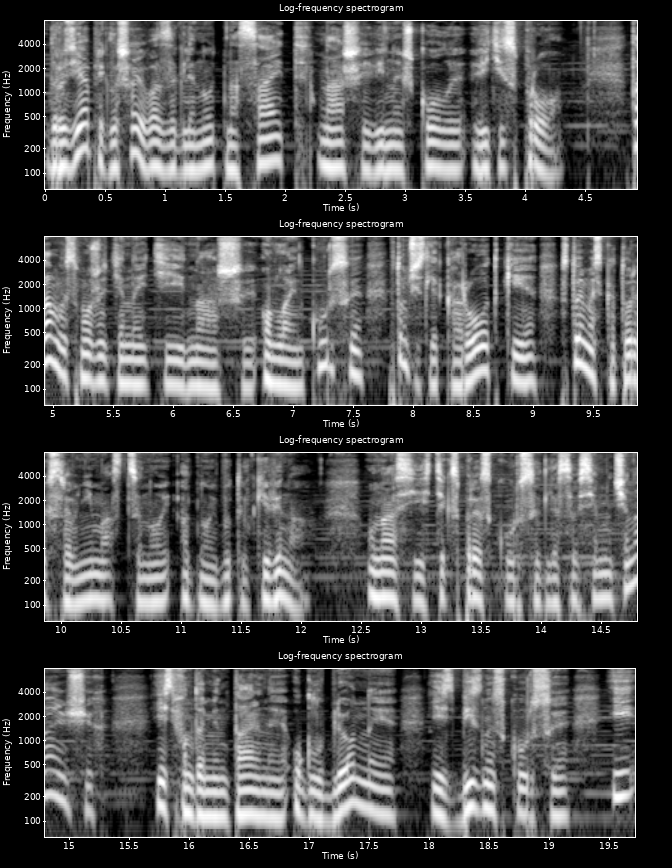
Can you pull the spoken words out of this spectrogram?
Друзья, приглашаю вас заглянуть на сайт нашей винной школы Витиспро. Там вы сможете найти наши онлайн-курсы, в том числе короткие, стоимость которых сравнима с ценой одной бутылки вина. У нас есть экспресс-курсы для совсем начинающих, есть фундаментальные, углубленные, есть бизнес-курсы и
